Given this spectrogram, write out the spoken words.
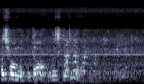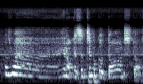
what's wrong with the dog? What's the deal? I was, well, you know, it's a typical dog stuff.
